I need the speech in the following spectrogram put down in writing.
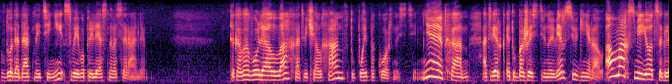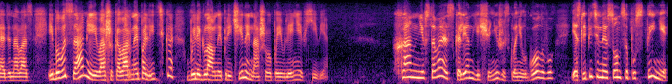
в благодатной тени своего прелестного сыраля. «Такова воля Аллаха», — отвечал хан в тупой покорности. «Нет, хан», — отверг эту божественную версию генерал, «Аллах смеется, глядя на вас, ибо вы сами и ваша коварная политика были главной причиной нашего появления в Хиве». Хан, не вставая с колен, еще ниже склонил голову, и ослепительное солнце пустыни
